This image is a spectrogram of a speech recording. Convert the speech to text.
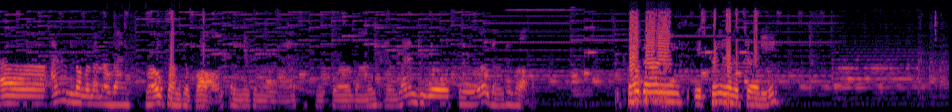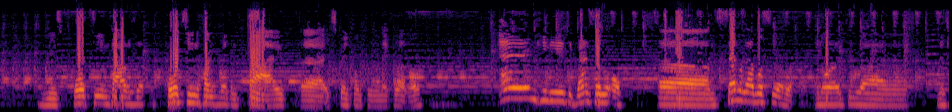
Uh, I don't remember when Croagunk evolved, I to know that, with Croagunk, and when he will Croagunk evolve. Croagunk is currently level 30, means 14,000 1405 uh, experience points to the next level. And he needs a grand total of um, 7 levels to level in order to uh, just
